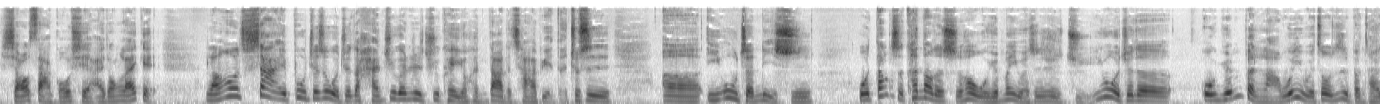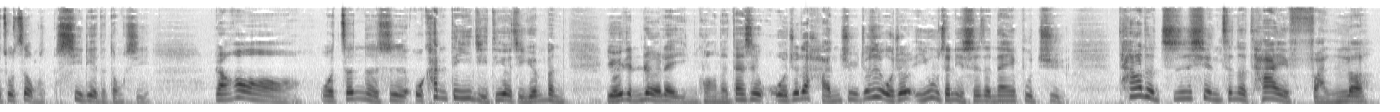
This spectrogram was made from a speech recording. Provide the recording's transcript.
小洒狗血，I don't like it。然后下一部就是我觉得韩剧跟日剧可以有很大的差别的，就是呃遗物整理师。我当时看到的时候，我原本以为是日剧，因为我觉得我原本啦，我以为只有日本才会做这种系列的东西。然后我真的是，我看第一集、第二集，原本有一点热泪盈眶的。但是我觉得韩剧，就是我觉得《遗物整理师》的那一部剧，他的支线真的太烦了。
